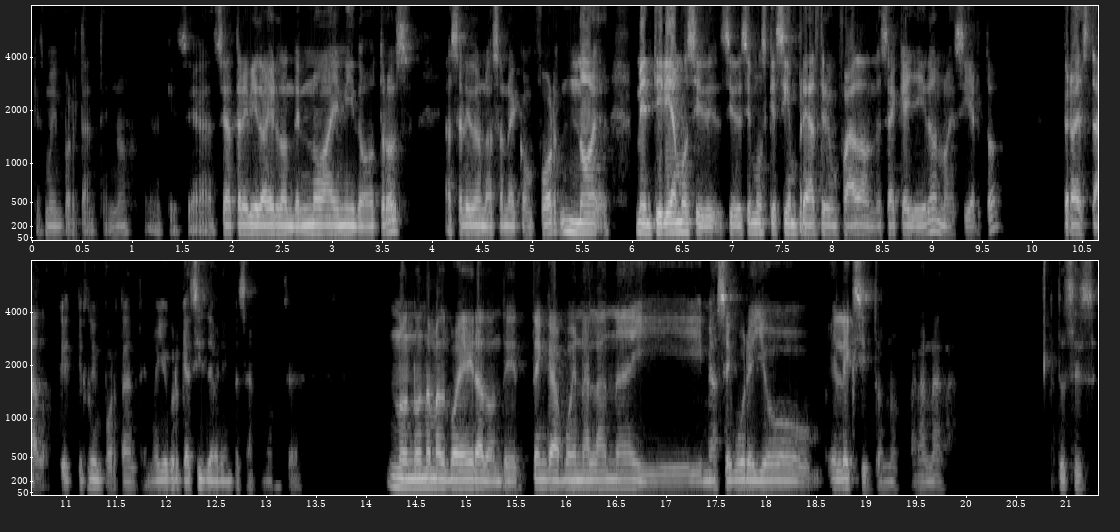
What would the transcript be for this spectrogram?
que es muy importante, ¿no? que se ha, se ha atrevido a ir donde no han ido otros, ha salido de una zona de confort. No mentiríamos si, decimos que siempre ha triunfado donde sea que haya ido, no es cierto, pero ha estado, que, es lo importante, ¿no? Yo creo que así debería empezar, ¿no? no, no nada más voy a ir a donde tenga buena lana y me asegure yo el éxito, no, para nada. Entonces,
